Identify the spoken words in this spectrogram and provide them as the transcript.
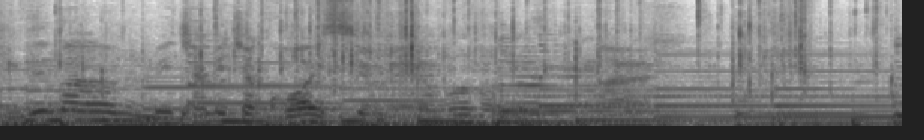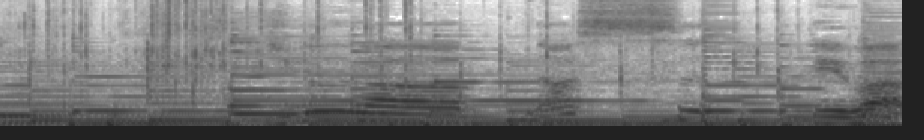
ヒグマめちゃめちゃ怖いっすよね。怖かったですねはい。自分は那須では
